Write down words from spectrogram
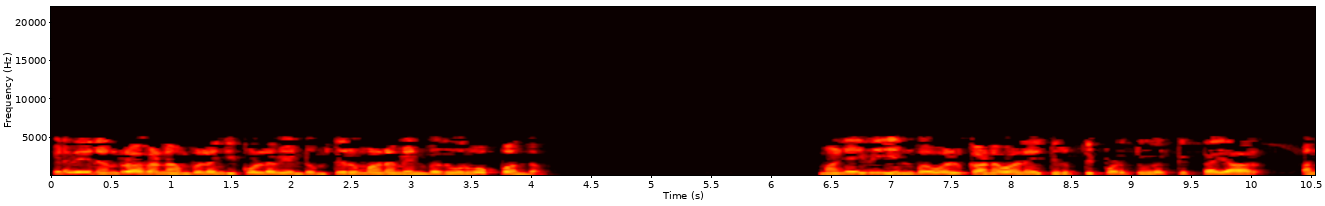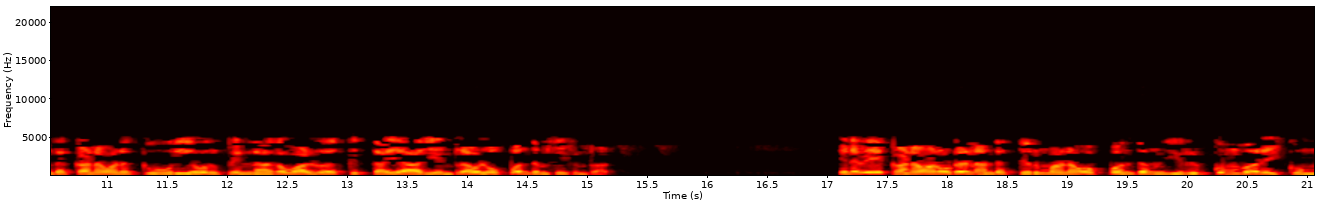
எனவே நன்றாக நாம் விளங்கிக் கொள்ள வேண்டும். திருமணம் என்பது ஒரு ஒப்பந்தம். மனைவி என்பவள் கணவனை திருப்திப்படுத்துவதற்கு தயார். அந்த கணவனுக்கு உரிய ஒரு பெண்ணாக வாழ்வதற்கு தயார் என்று அவள் ஒப்பந்தம் செய்கின்றாள். எனவே கணவனுடன் அந்த திருமண ஒப்பந்தம் இருக்கும் வரைக்கும்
